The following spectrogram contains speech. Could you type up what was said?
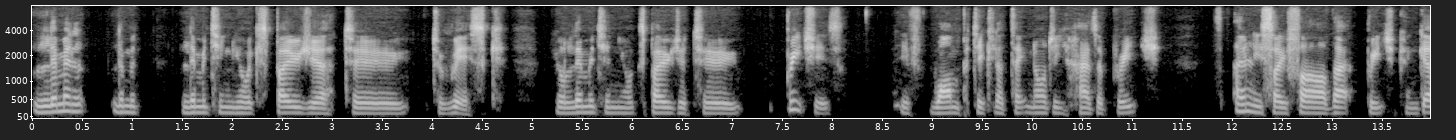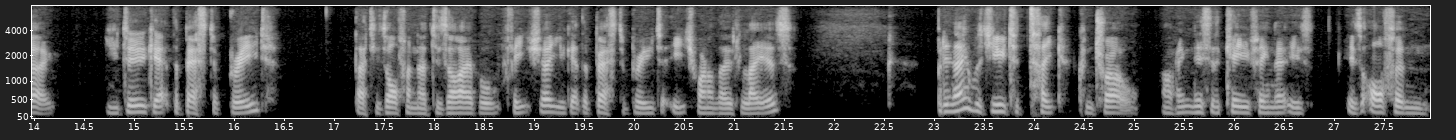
limit, limit, limiting your exposure to to risk. You're limiting your exposure to breaches. If one particular technology has a breach, it's only so far that breach can go. You do get the best of breed. That is often a desirable feature. You get the best of breed at each one of those layers. But it enables you to take control. I think this is a key thing that is is often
